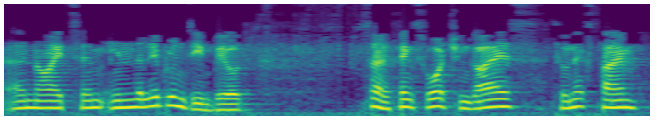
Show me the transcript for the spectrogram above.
an item in the Librandy build. So thanks for watching guys. Till next time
